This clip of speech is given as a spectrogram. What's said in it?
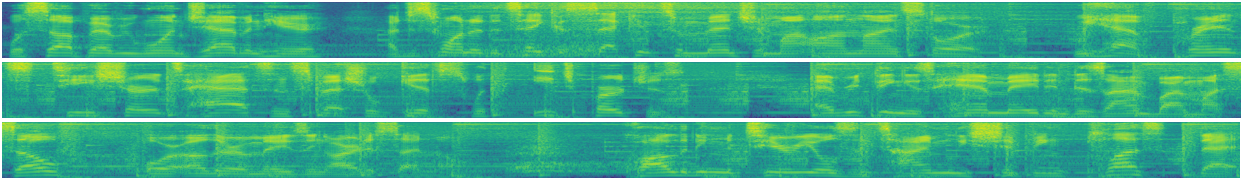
What's up, everyone? Javin here. I just wanted to take a second to mention my online store. We have prints, t shirts, hats, and special gifts with each purchase. Everything is handmade and designed by myself or other amazing artists I know. Quality materials and timely shipping, plus that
